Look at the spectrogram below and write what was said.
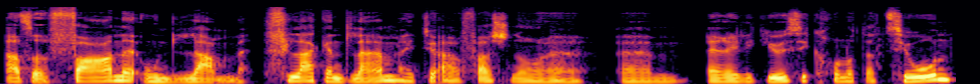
Also Fahne und Lamm. Flag and Lamb hat ja auch fast noch eine, ähm, eine religiöse Konnotation.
